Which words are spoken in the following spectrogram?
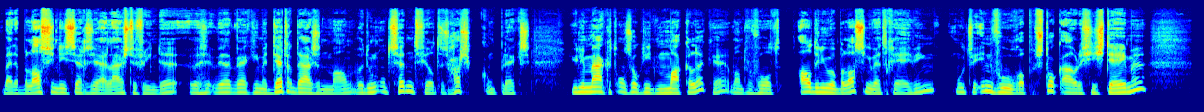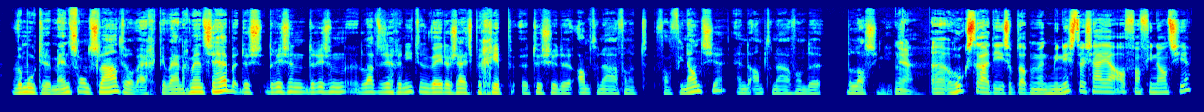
bij de Belastingdienst zeggen ze, ja, luister vrienden, we, we werken hier met 30.000 man, we doen ontzettend veel, het is hartstikke complex. Jullie maken het ons ook niet makkelijk, hè? want bijvoorbeeld al die nieuwe belastingwetgeving moeten we invoeren op stokoude systemen we moeten mensen ontslaan, terwijl we eigenlijk te weinig mensen hebben. Dus er is een, er is een laten we zeggen, niet een wederzijds begrip uh, tussen de ambtenaar van, het, van Financiën en de ambtenaar van de Belastingdienst. Ja. Uh, Hoekstra die is op dat moment minister, zei je al, van Financiën.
